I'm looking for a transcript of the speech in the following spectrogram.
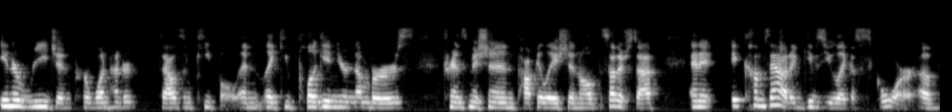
in a region per 100,000 people, and like you plug in your numbers, transmission, population, all this other stuff, and it it comes out and gives you like a score of,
